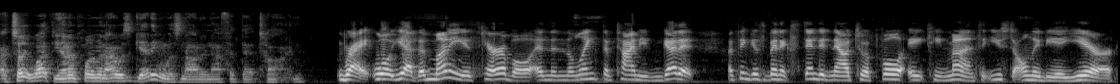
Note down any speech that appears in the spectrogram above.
I tell you what, the unemployment I was getting was not enough at that time. Right. Well, yeah, the money is terrible, and then the length of time you can get it, I think, has been extended now to a full 18 months. It used to only be a year,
